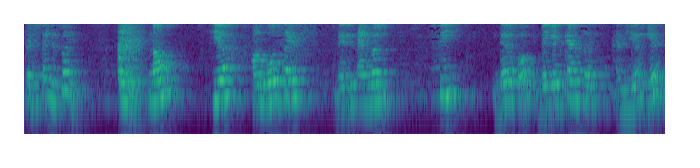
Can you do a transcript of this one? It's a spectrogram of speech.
You understand this one? now, here on both sides there is angle C. Therefore, they get cancelled and here, here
